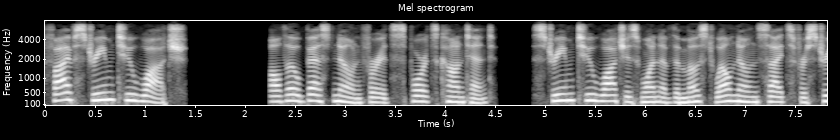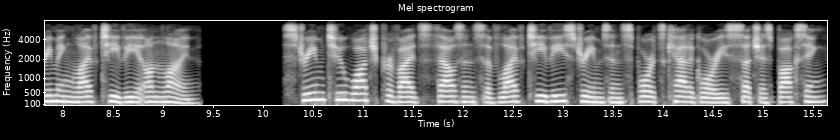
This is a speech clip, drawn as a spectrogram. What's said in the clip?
5. Stream 2 Watch Although best known for its sports content, Stream2Watch is one of the most well-known sites for streaming live TV online. Stream2Watch provides thousands of live TV streams in sports categories such as boxing,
